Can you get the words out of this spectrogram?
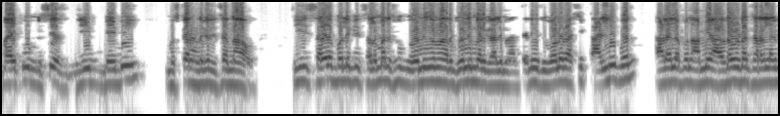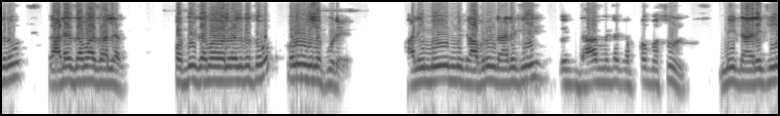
बायको मिसेस जी बेबी मुस्कान हणकर तिचं नाव. ती सरळ बोलली की सलमान गोली मार गोली मार गाली मार. त्यांनी रिव्हॉल्वर अशी काढली पण काढायला पण आम्ही आरडाओरडा करायला लागलो. गाड्या जमा झाल्या. पब्लिक जमा व्हायला लागलं तर तो पळून गेला पुढे. आणि मी मी घाबरून डायरेक्टली दहा मिनिटं गप्प बसून मी डायरेक्टली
